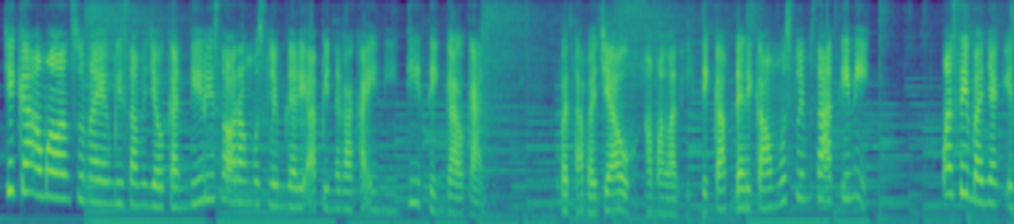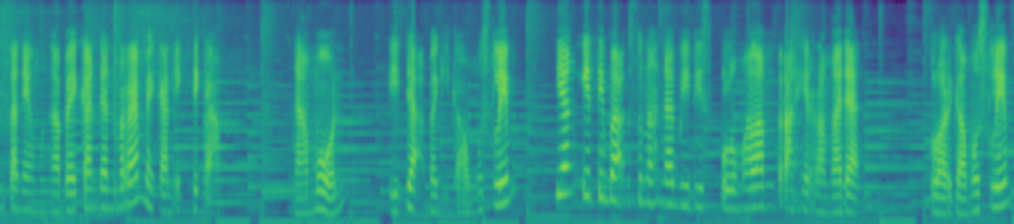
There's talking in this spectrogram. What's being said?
jika amalan sunnah yang bisa menjauhkan diri seorang muslim dari api neraka ini ditinggalkan. Betapa jauh amalan iktikaf dari kaum muslim saat ini. masih banyak insan yang mengabaikan dan meremehkan iktikaf. Namun, tidak bagi kaum muslim yang itibak sunnah Nabi di 10 malam terakhir Ramadan. Keluarga muslim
